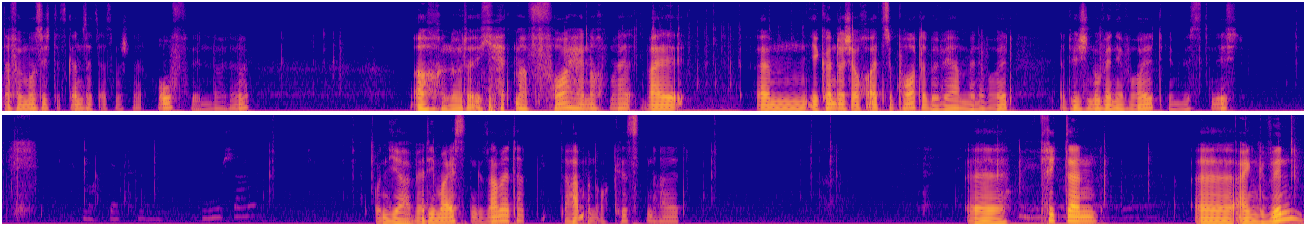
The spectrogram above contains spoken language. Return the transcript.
Dafür muss ich das Ganze jetzt erstmal schnell auffüllen, Leute. Ach, Leute, ich hätte mal vorher nochmal, weil ähm, ihr könnt euch auch als Supporter bewerben, wenn ihr wollt. Natürlich nur, wenn ihr wollt. Ihr müsst nicht. Und ja, wer die meisten gesammelt hat, da hat man auch Kisten halt. Äh, kriegt dann äh, ein Gewinn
